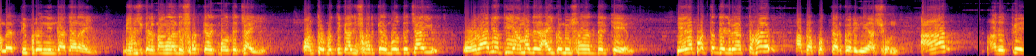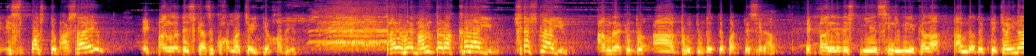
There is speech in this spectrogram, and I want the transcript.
আমরা তীব্র নিন্দা জানাই। বিশেষ করে বাংলাদেশ সরকার বলতে চাই, অন্তর্বর্তীকালীন সরকার বলতে চাই, ওরা যদি আমাদের হাই কমিশনারদেরকে নিরাপত্তা দিলে ব্যর্থ হয়, আপনারা প্রত্যাহার করে নিয়ে আসুন। আর ভারতকে স্পষ্ট ভাষায় এই বাংলাদেশ কাছে ক্ষমা চাইতে হবে। তাহলে ভারতের রক্ষা নাই, শেষ নাই। আমরা কিন্তু আর ধৈর্য ধরতে পারতেছিলাম এই বাংলাদেশ নিয়ে সিনেমিনি খেলা আমরা দেখতে চাই না।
